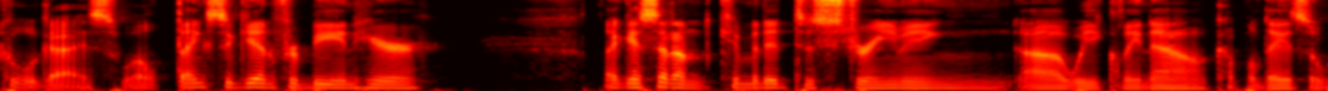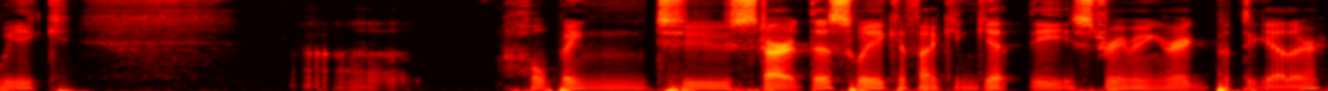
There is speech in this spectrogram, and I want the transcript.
Cool, guys. Well, thanks again for being here. Like I said, I'm committed to streaming uh, weekly now, a couple days a week. Uh, hoping to start this week if I can get the streaming rig put together.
